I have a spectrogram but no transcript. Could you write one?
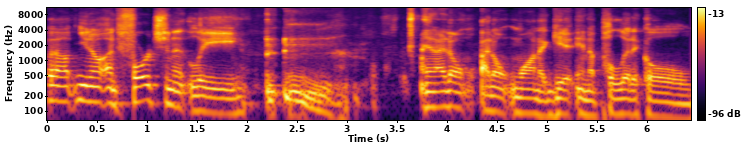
Well, you know, unfortunately, and I don't I don't want to get in a political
